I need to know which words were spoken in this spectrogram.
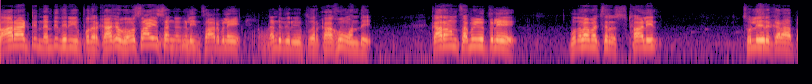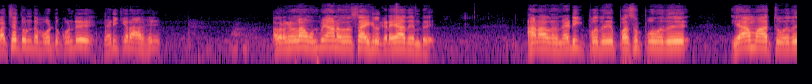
பாராட்டி நன்றி தெரிவிப்பதற்காக விவசாய சங்கங்களின் சார்பிலே நன்றி தெரிவிப்பதற்காகவும் வந்தேன். காரணம் சமீபத்திலே முதலமைச்சர் ஸ்டாலின் சொல்லியிருக்கிறார் பச்சை துண்டை போட்டுக்கொண்டு நடிக்கிறார்கள். அவர்களெல்லாம் உண்மையான விவசாயிகள் கிடையாது என்று. ஆனால் நடிப்பது பசுப்புவது ஏமாற்றுவது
